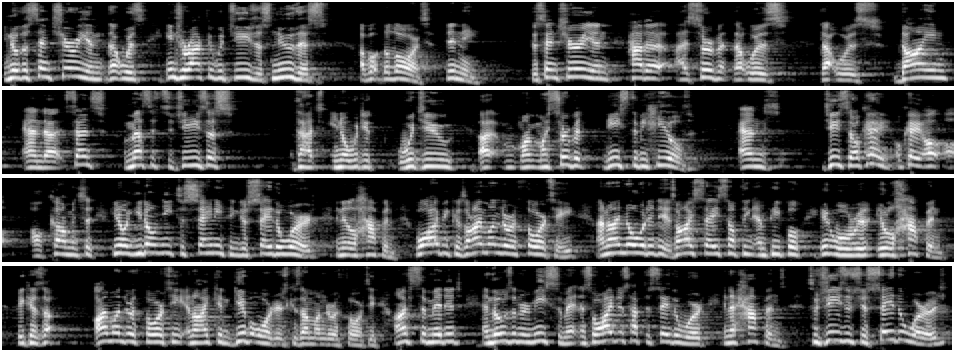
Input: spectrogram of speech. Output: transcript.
You know, the centurion that was interacted with Jesus knew this about the Lord, didn't he? The centurion had a, a servant that was, that was dying and uh, sent a message to Jesus that, you know, would you, would you, uh, my, my servant needs to be healed. And Jesus okay, okay, I'll, I'll I'll come and say, you know, you don't need to say anything, just say the word and it'll happen. Why? Because I'm under authority and I know what it is. I say something and people, it will, it will happen because I'm under authority and I can give orders because I'm under authority. I've submitted and those under me submit and so I just have to say the word and it happens. So Jesus, just say the word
